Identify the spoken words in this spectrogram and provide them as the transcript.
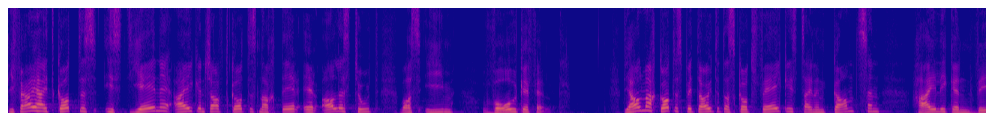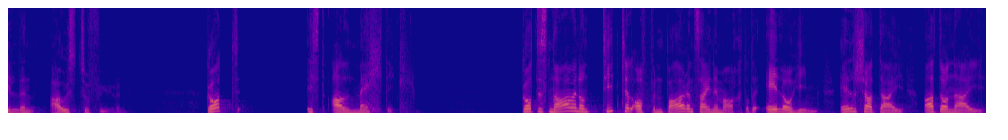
Die Freiheit Gottes ist jene Eigenschaft Gottes, nach der er alles tut, was ihm wohlgefällt. Die Allmacht Gottes bedeutet, dass Gott fähig ist, seinen ganzen heiligen Willen auszuführen. Gott ist allmächtig. Gottes Namen und Titel offenbaren seine Macht oder Elohim, El Shaddai, Adonai,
